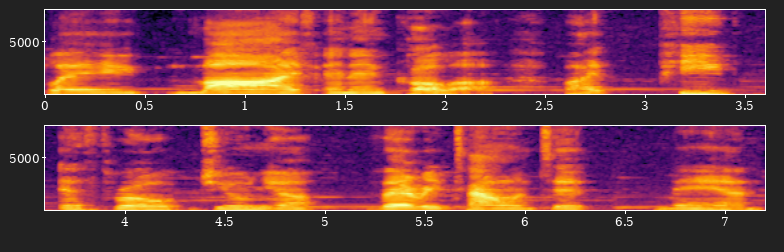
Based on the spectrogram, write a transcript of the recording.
played live and in color by Pete Ithro Jr., very talented man.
